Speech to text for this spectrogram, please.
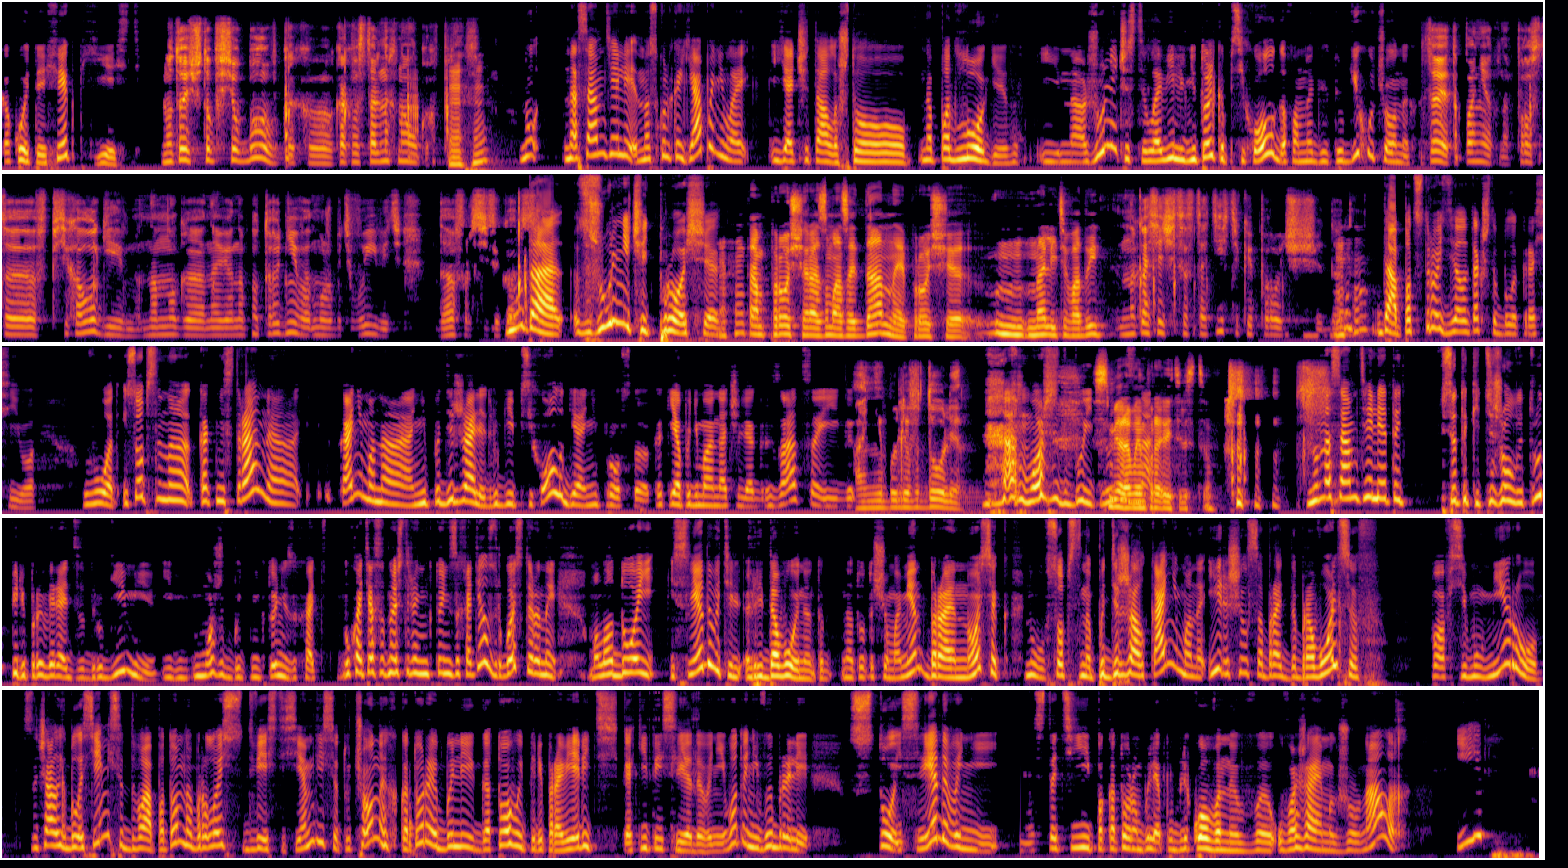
какой-то эффект есть. Ну, то есть, чтобы все было как, э, как в остальных науках. в принципе. Мгм. Ну, на самом деле, насколько я поняла, я читала, что на подлоге и на жульничестве ловили не только психологов, а многих других ученых. Да, это понятно. Просто в психологии намного, наверное, труднее, вот, может быть, выявить, да, фальсификацию. Ну да, сжульничать проще. Там проще размазать данные, проще налить воды. Накосячить со статистикой и прочее, да. Мгм. Да, подстроить, сделать так, чтобы было красиво. Вот. И, собственно, как ни странно, Канемана не поддержали другие психологи, они просто, как я понимаю, начали огрызаться и... Они были в доле. А может быть, С ну, не мировым правительством. Ну, на самом деле, это все-таки тяжелый труд перепроверять за другими, и, может быть, никто не захотел. Ну, хотя, с одной стороны, никто не захотел, с другой стороны, молодой исследователь, рядовой на, на тот еще момент, Брайан Носик, ну, собственно, поддержал Канемана и решил собрать добровольцев по всему миру. Сначала их было 72, потом набралось 270 ученых, которые были готовы перепроверить какие-то исследования. И вот они выбрали 100 исследований, статьи, по которым были опубликованы в уважаемых журналах, и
